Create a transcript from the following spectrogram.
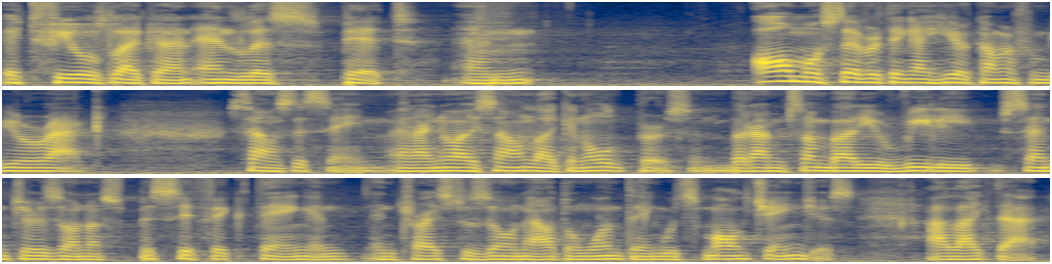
It feels like an endless pit, and almost everything I hear coming from Eurorack sounds the same. And I know I sound like an old person, but I'm somebody who really centers on a specific thing and, and tries to zone out on one thing with small changes. I like that.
